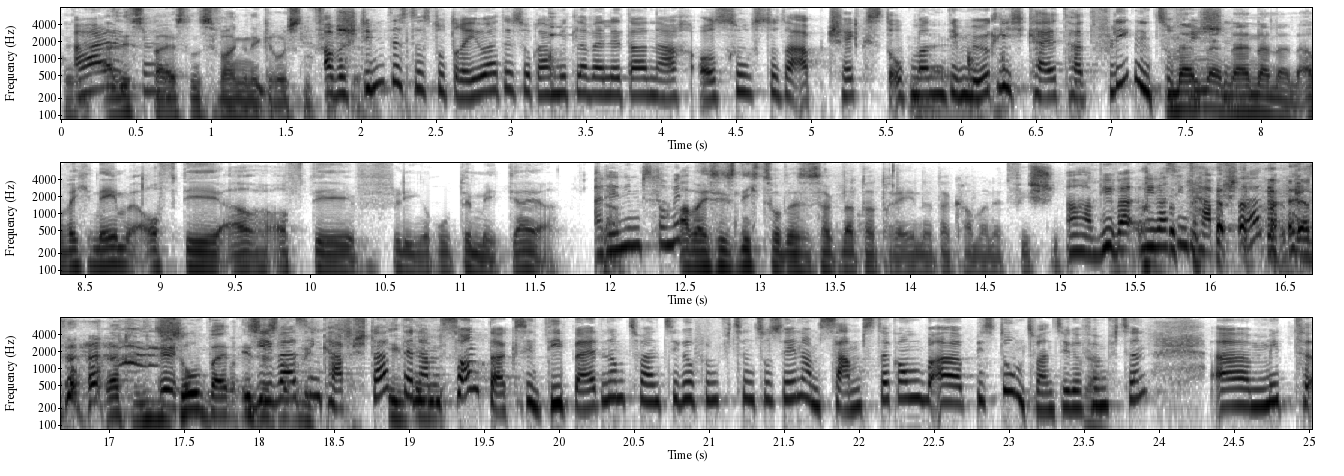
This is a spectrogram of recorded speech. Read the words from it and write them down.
alles beißen. beißen und sie fangen die größten Fische. Aber stimmt es, dass du Drehorte sogar mittlerweile danach aussuchst oder abcheckst, ob man die Möglichkeit hat, Fliegen zu nein, fischen? nein, nein, nein, nein. Aber ich nehme oft die, auf, die Fliegenroute mit, ja, ja. Ah, die nimmst du mit? Aber es ist nicht so, dass ich sage, na, da drehen, da kann man nicht fischen. Aha, wie war es in Kapstadt? Ja, so weit ist Wie war es in. Kapstadt? In- Denn am Sonntag sind die beiden um 20.15 Uhr zu sehen, am Samstag um, äh, bist du um 20.15 Uhr äh, mit äh,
